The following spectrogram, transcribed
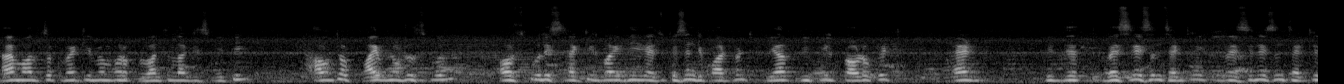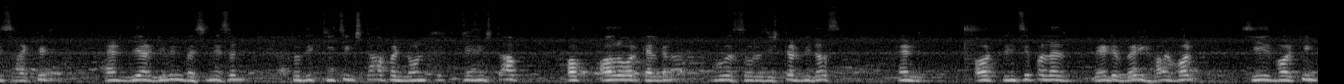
I am also committee member of Purvanchal Language Smiti. Out of five nodal school, our school is selected by the education department. We are we feel proud of it, and with the vaccination center, vaccination center is selected, and we are giving vaccination to the teaching staff and non-teaching staff of all over Calcutta who is so registered with us, and our principal has made a very hard work. She is working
